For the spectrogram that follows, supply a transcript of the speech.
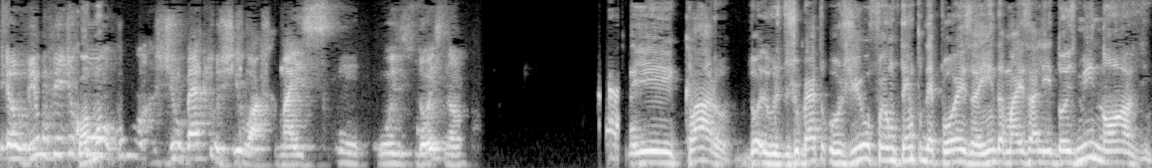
eu vi um vídeo com, com Gilberto Gil, acho, mas com os dois não. E, claro, o Gilberto, o Gil foi um tempo depois ainda, mas ali 2009,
